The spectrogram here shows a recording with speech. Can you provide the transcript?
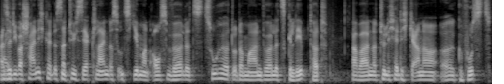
Also die Wahrscheinlichkeit ist natürlich sehr klein, dass uns jemand aus Wörlitz zuhört oder mal in Wörlitz gelebt hat. Aber natürlich hätte ich gerne äh, gewusst,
